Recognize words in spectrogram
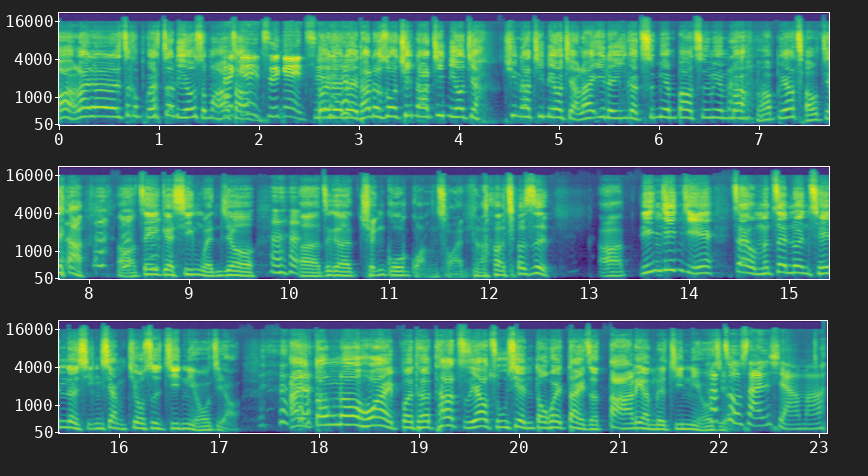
啊！来来来，这个不，这里有什么好吵？给你吃，给你吃。对对对，他就说去拿金牛角，去拿金牛角，来一人一个，吃面包，吃面包啊！不要吵架哦。这个新闻就呃，这个全国广传然后，就是。啊，林俊杰在我们政论圈的形象就是金牛角。I don't know why，but 他只要出现都会带着大量的金牛角。他住三峡吗？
